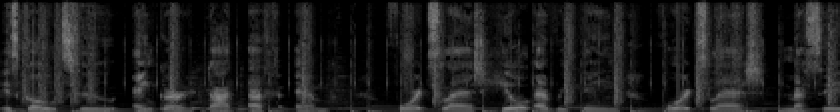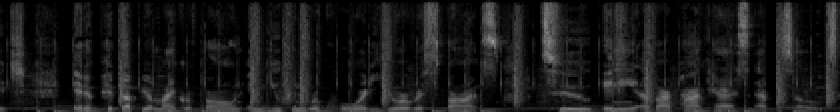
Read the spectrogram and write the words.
is go to anchor.fm forward slash heal everything forward slash message. It'll pick up your microphone and you can record your response to any of our podcast episodes.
